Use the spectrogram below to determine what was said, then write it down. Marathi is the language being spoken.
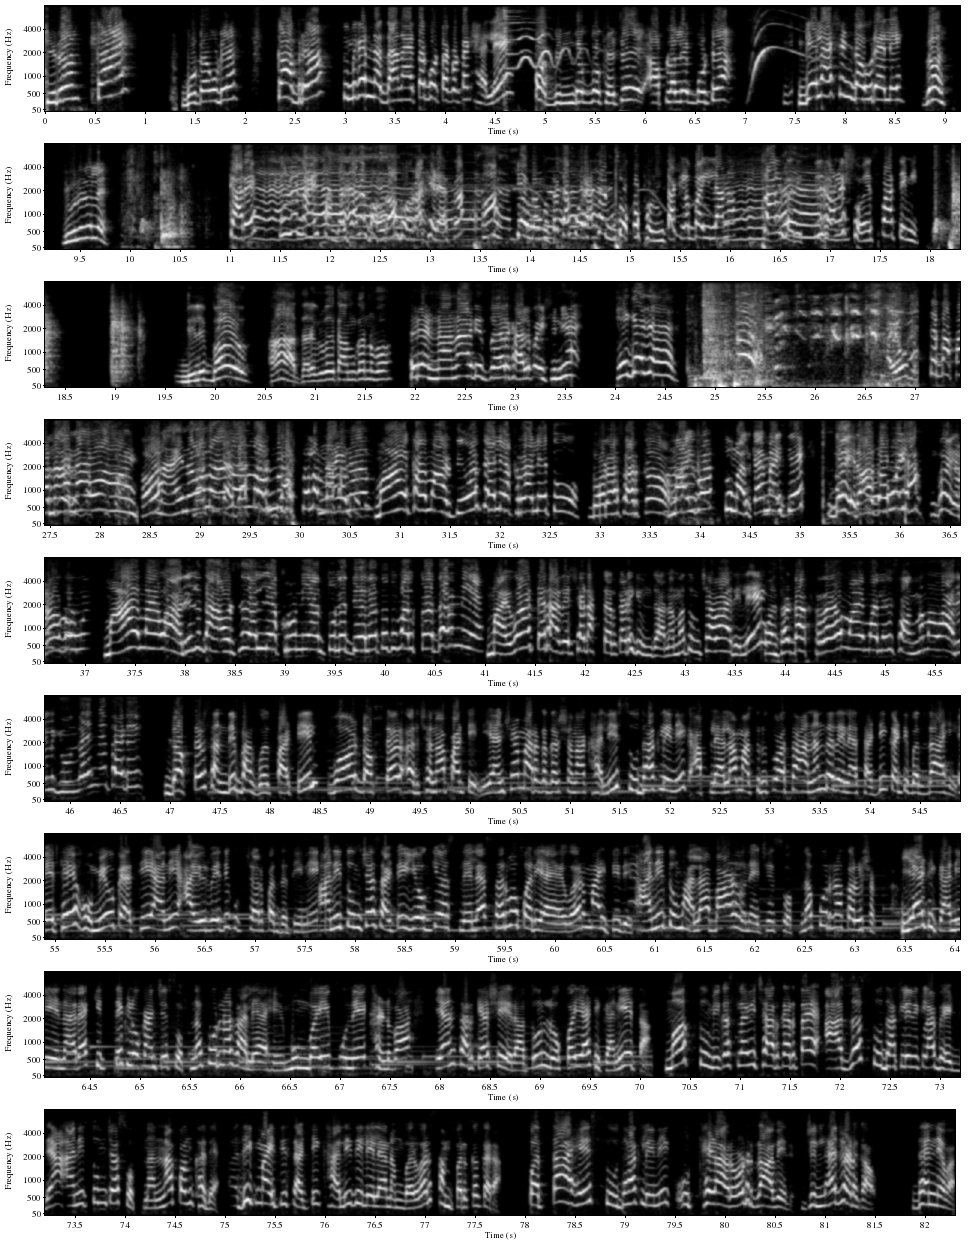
किरण? काय? गोट्या गोट्या का बरं तुम्ही काय नदान आहे गोटा गोटा खायले बिंदक डोक्याचे आपल्याला एक गोट्या. गेला असेल डवऱ्याले. जा घेऊन दिले का रे? तुला नाही सांगायचं ना भवरा भवरा खेळायचं हं? केवढं मोठं त्या पोराचं डोकं फोडून टाकलं बैलानं? चाल घरी ती चांगली सोयच पाहते मी. दिलीप भाऊ हा तारीख रुपये काम कर ना भाऊ. अरे नाना अडीच हजार खायला पैसे नाही. आहे हे घे जर. त्या बापा नाही ना, नाही ना, नाही ना, नाही ना. माय काय मारते हो त्या लेकराले तू? ढोरासारखं नाही बा तुम्हाला काय माहितीये गैरा गहू या गैरा गहू माय माय वारीला दहा वर्ष झाली लेकरून ये आणि तुला दिलं तर तुम्हाला कदर नाही. मायवा त्या रावेरच्या डॉक्टरकडे घेऊन जा ना मग तुमच्या वारीले. कोणता डॉक्टर आहे हो माय? मला सांग ना मग वारीला घेऊन जाईन मी तडी. डॉक्टर संदीप भागवत पाटील व डॉक्टर अर्चना पाटील यांच्या मार्गदर्शनाखाली सुधा क्लिनिक आपल्याला मातृत्वाचा आनंद देण्यासाठी कटिबद्ध आहे. येथे होमिओपॅथी आणि आयुर्वेदिक उपचार पद्धतीने आणि तुमच्यासाठी योग्य असलेल्या सर्व पर्यायावर माहिती देते आणि तुम्हाला बाळ होण्याचे स्वप्न पूर्ण करू शकता. या ठिकाणी येणाऱ्या कित्येक लोकांचे स्वप्न पूर्ण झाले आहे. मुंबई पुणे खंडवा यांसारख्या शहरातून लोक या ठिकाणी येतात. मग तुम्ही कसला विचार करताय? आजच सुधा क्लिनिकला भेट द्या आणि तुमच्या स्वप्नांना पंख द्या. अधिक माहितीसाठी खाली दिलेल्या नंबरवर संपर्क करा. पत्ता आहे सुधा क्लिनिक उटखेडा रोड रावेर जिल्हा जळगाव. धन्यवाद.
